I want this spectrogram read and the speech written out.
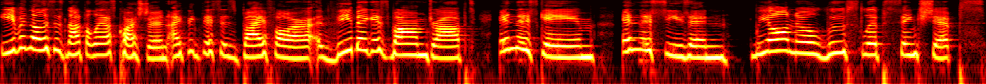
Even though this is not the last question, I think this is by far the biggest bomb dropped in this game, in this season. We all know loose lips sink ships.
